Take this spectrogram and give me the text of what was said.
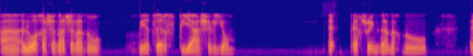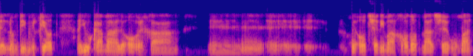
הלוח השנה שלנו מייצר סטייה של יום. איכשהו עם זה אנחנו אה, לומדים לחיות. היו כמה לאורך המאות אה, אה, שנים האחרונות, מאז שאומץ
